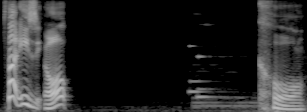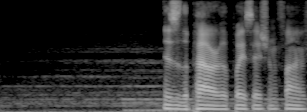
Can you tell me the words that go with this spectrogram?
It's not easy. Oh. Cool. This is the power of the PlayStation 5.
